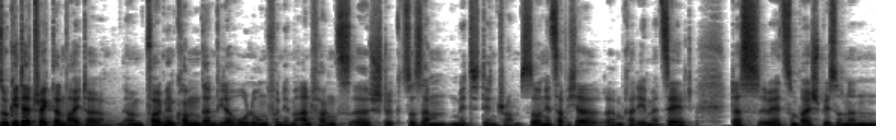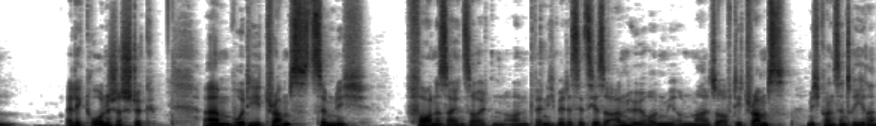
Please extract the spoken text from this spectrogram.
So, geht der Track dann weiter. Im Folgenden kommen dann Wiederholungen von dem Anfangsstück zusammen mit den Drums. So, und jetzt habe ich ja ähm, gerade eben erzählt, dass wir jetzt zum Beispiel so ein elektronisches Stück, ähm, wo die Drums ziemlich vorne sein sollten. Und wenn ich mir das jetzt hier so anhöre und, mir, und mal so auf die Drums mich konzentriere,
